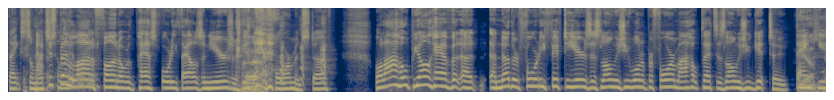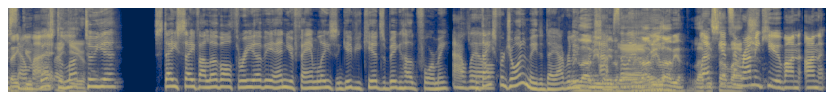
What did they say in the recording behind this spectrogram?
Thanks so much. It's been a lot of fun over the past 40,000 years of getting to perform and stuff. Well, I hope y'all have uh, another 40, 50 years as long as you want to perform. I hope that's as long as you get to. Thank Yeah, you thank so you. much. Best of luck you. to you. Stay safe. I love all three of you and your families and give your kids a big hug for me. I will. And thanks for joining me today. I really we love you, appreciate Reba. it. We love you, love you. Love you Let's so get some. Rummikub on on the,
